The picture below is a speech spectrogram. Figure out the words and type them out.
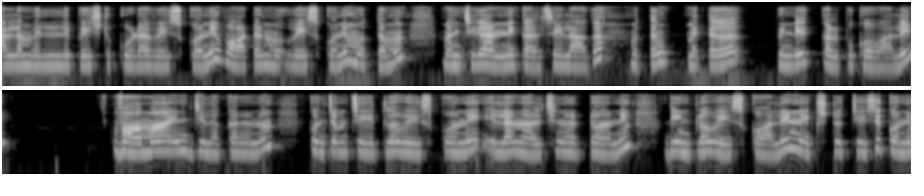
అల్లం వెల్లుల్లి పేస్ట్ కూడా వేసుకొని వాటర్ వేసుకొని మొత్తము మంచిగా అన్నీ కలిసేలాగా మొత్తం మెత్తగా పిండి కలుపుకోవాలి. వామ అండ్ జీలకర్రను కొంచెం చేతిలో వేసుకొని ఇలా నలిచినట్టు అని దీంట్లో వేసుకోవాలి. నెక్స్ట్ వచ్చేసి కొన్ని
